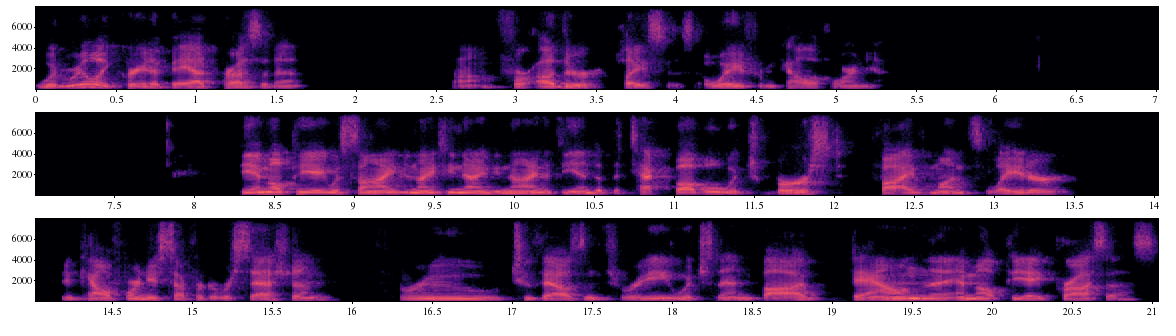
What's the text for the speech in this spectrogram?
would really create a bad precedent um, for other places away from California. The MLPA was signed in 1999 at the end of the tech bubble, which burst five months later, and California suffered a recession through 2003, which then bogged down the MLPA process.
